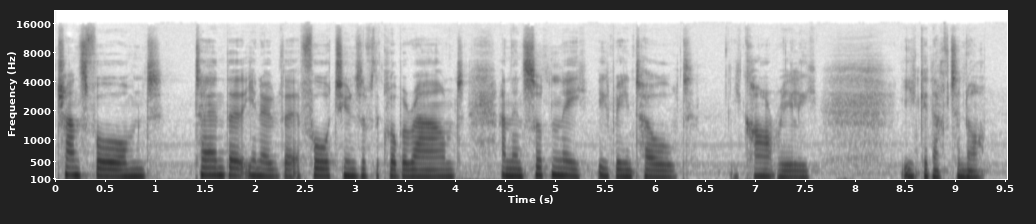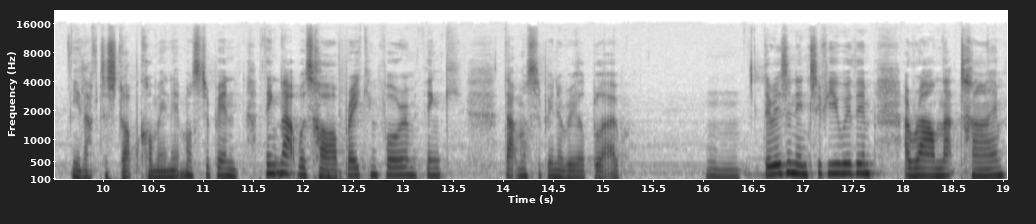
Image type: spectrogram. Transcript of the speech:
transformed, turned the you know the fortunes of the club around, and then suddenly he's being told you can't really you're to have to not, you'll have to stop coming. It must have been, I think that was heartbreaking for him. I think that must have been a real blow. Mm. There is an interview with him around that time.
